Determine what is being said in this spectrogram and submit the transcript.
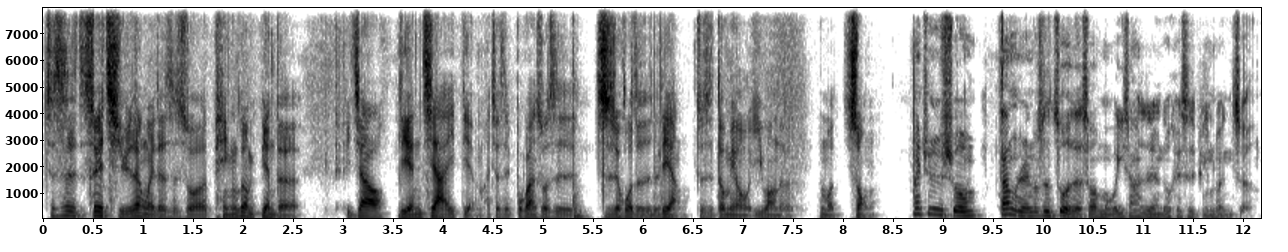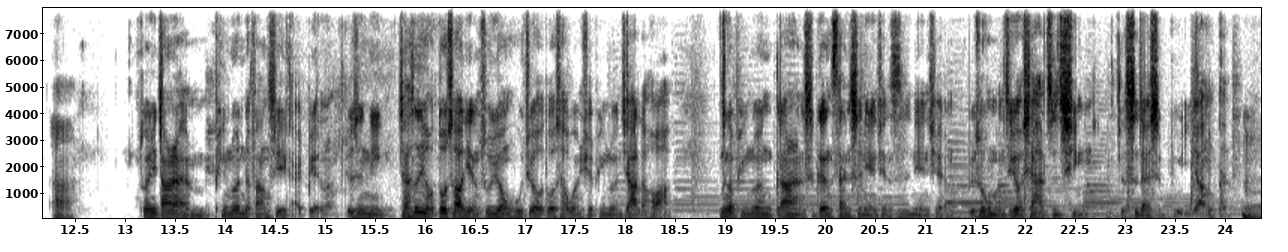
就是所以其余认为的是说，评论变得比较廉价一点嘛，就是不管说是值或者是量，就是都没有以往的那么重。那就是说，当人都是作者的时候，某个意义上是人都可以是评论者。嗯所以当然，评论的方式也改变了。就是你假设有多少演出用户，就有多少文学评论家的话，那个评论当然是跟三十年前、四十年前，比如说我们只有夏之清的时代是不一样的。嗯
